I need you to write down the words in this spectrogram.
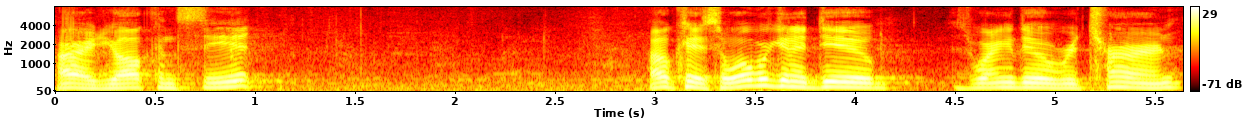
All right, y'all can see it? Okay, so what we're going to do is we're going to do a return.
